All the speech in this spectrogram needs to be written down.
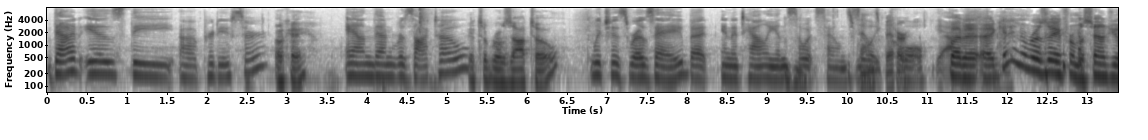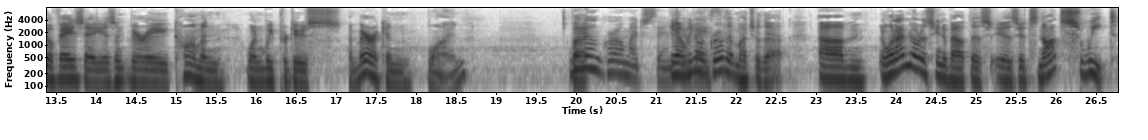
that is the uh, producer, Okay, and then Rosato. it's a rosato. which is rosé, but in Italian, so it sounds, Mm-hmm. Sounds really better. cool. Yeah, But uh, uh, getting a rosé from a Sangiovese isn't very common when we produce American wine. We don't grow much Sangiovese. Yeah, we don't grow that much of that. Um, and what I'm noticing about this is it's not sweet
